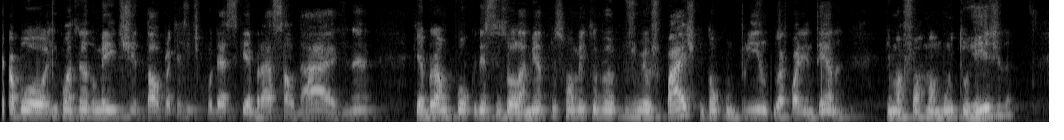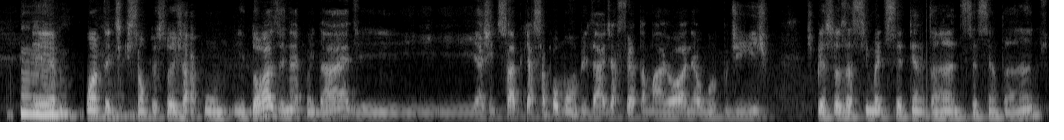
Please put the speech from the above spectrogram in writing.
Acabou encontrando o meio digital para que a gente pudesse quebrar a saudade, né? quebrar um pouco desse isolamento, principalmente dos meus pais, que estão cumprindo a quarentena de uma forma muito rígida, uhum. é, por conta de que são pessoas já com idosas, né, com idade, e, e, e, a gente sabe que essa comorbidade afeta maior né, o grupo de risco de pessoas acima de 70 anos, 60 anos.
